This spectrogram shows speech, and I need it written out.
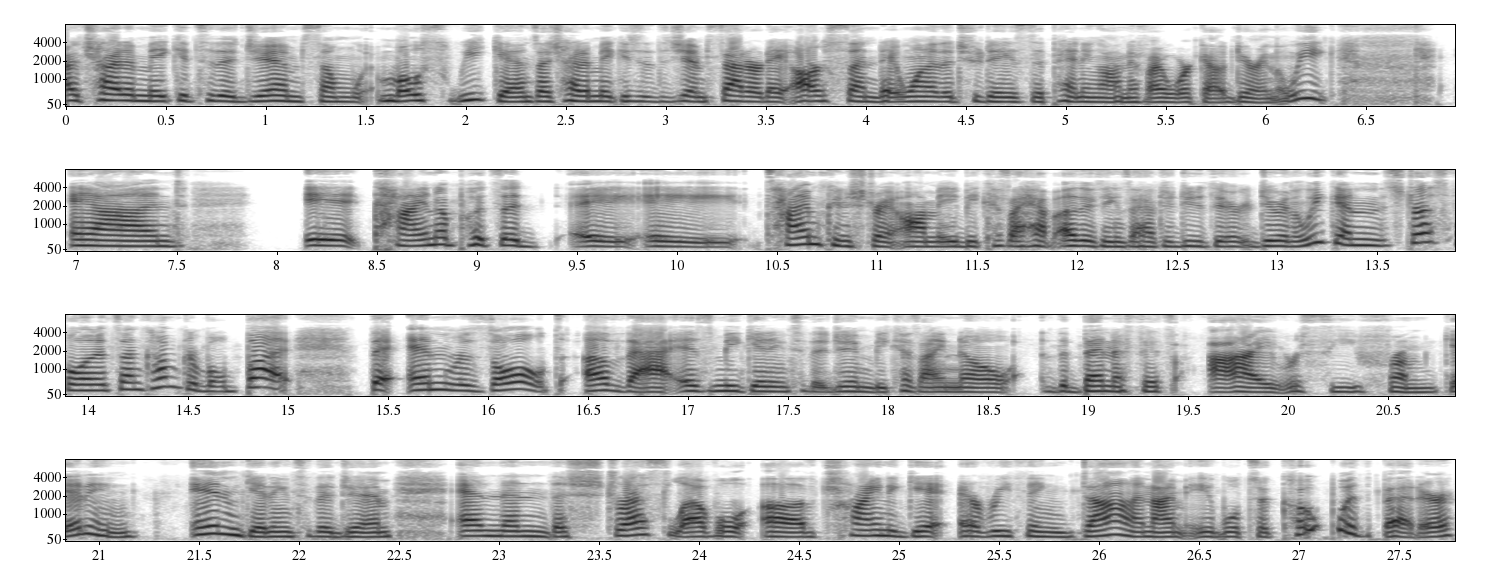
I try to make it to the gym some most weekends. I try to make it to the gym Saturday or Sunday, one of the two days, depending on if I work out during the week. And it kind of puts a, a, a time constraint on me because I have other things I have to do there, during the weekend. It's stressful and it's uncomfortable. But the end result of that is me getting to the gym because I know the benefits I receive from getting in getting to the gym and then the stress level of trying to get everything done I'm able to cope with better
